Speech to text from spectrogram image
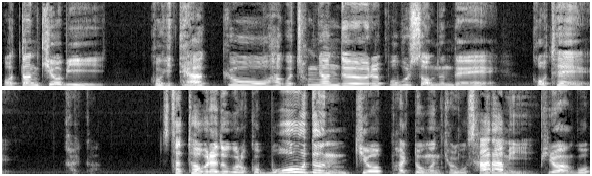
어떤 기업이 거기 대학교하고 청년들을 뽑을 수 없는데 그거 어떻게 갈까? 스타트업을 해도 그렇고 모든 기업 활동은 결국 사람이 필요한 거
